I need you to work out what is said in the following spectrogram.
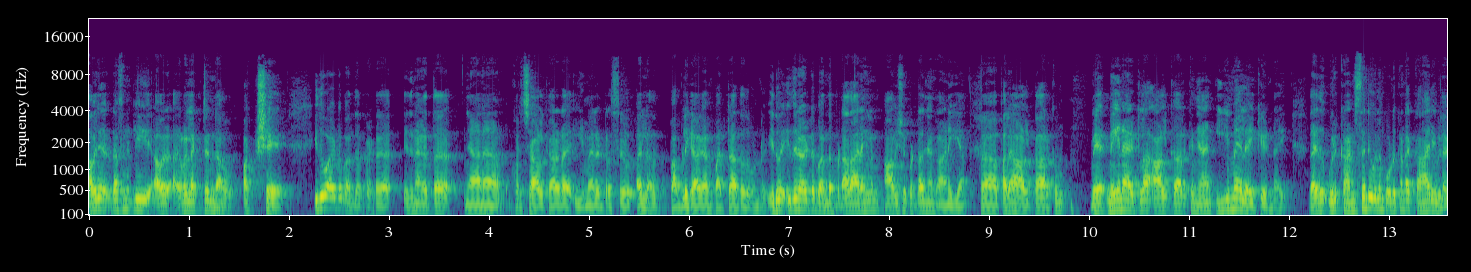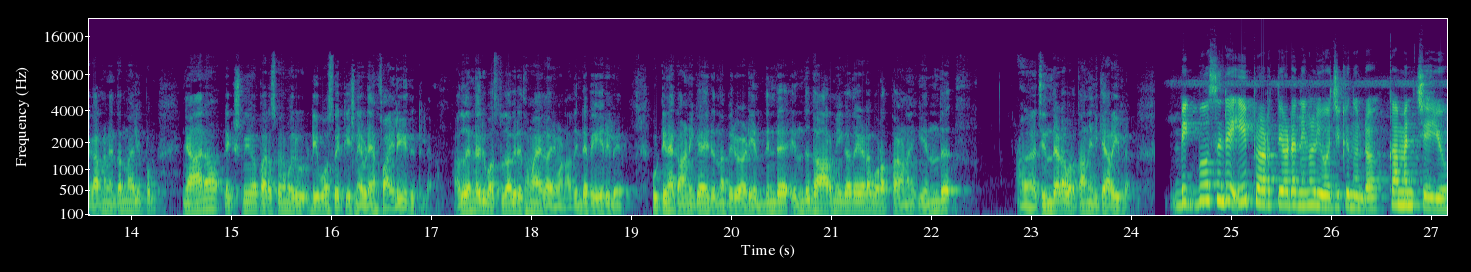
അവർ ഡെഫിനറ്റ്ലി അവർ റിലക്റ്റന്റ് ആവും. പക്ഷേ ഇതുമായിട്ട് ബന്ധപ്പെട്ട് ഇതിനകത്ത് ഞാൻ കുറച്ച് ആൾക്കാരുടെ ഇമെയിൽ അഡ്രസ്സുകൾ അല്ല പബ്ലിക് ആകാൻ പറ്റാത്തതുകൊണ്ട് ഇത് ഇതിനായിട്ട് ബന്ധപ്പെട്ട് അതാരെങ്കിലും ആവശ്യപ്പെട്ടാൽ ഞാൻ കാണിക്കാം. പല ആൾക്കാർക്കും മെയിൻ ആയിട്ടുള്ള ആൾക്കാർക്ക് ഞാൻ ഇമെയിൽ അയക്കുകയുണ്ടായി അതായത് ഒരു കൺസെന്റ് പോലും കൊടുക്കേണ്ട കാര്യമില്ല. കാരണം എന്തെന്നാലും ഇപ്പം ഞാനോ ലക്ഷ്മിയോ പരസ്പരം ഒരു ഡിവോഴ്സ് പെറ്റീഷൻ എവിടെയും ഫയൽ ചെയ്തിട്ടില്ല. അത് തന്നെ ഒരു വസ്തുതാവിരുദ്ധമായ കാര്യമാണ്. അതിന്റെ പേരിൽ കുട്ടീനെ കാണിക്കാതിരുന്ന പരിപാടി എന്തിന്റെ എന്ത് ധാർമ്മികതയുടെ പുറത്താണ് എന്ത് ചിന്തയുടെ പുറത്താണെന്ന് എനിക്കറിയില്ല. ബിഗ് ബോസിന്റെ ഈ പ്രവൃത്തിയോടെ നിങ്ങൾ യോജിക്കുന്നുണ്ടോ? കമന്റ് ചെയ്യൂ.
